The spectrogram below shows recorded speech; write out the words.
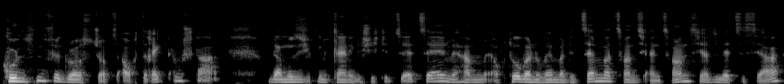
Kunden für Growth Jobs auch direkt am Start. Und da muss ich eine kleine Geschichte zu erzählen. Wir haben Oktober, November, Dezember 2021, also letztes Jahr,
